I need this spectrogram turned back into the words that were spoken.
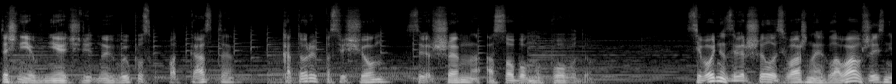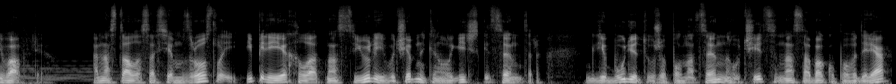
точнее, внеочередной выпуск подкаста, который посвящен совершенно особому поводу. Сегодня завершилась важная глава в жизни Вафли. Она стала совсем взрослой и переехала от нас с Юлей в учебно-кинологический центр, где будет уже полноценно учиться на собаку-поводыря,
